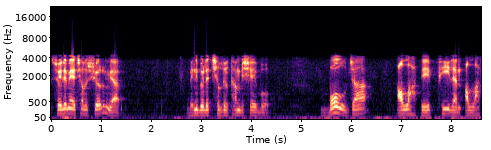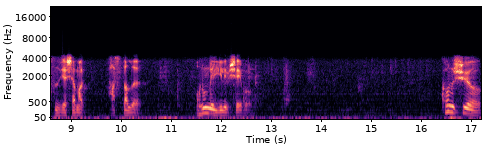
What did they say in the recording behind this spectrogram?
söylemeye çalışıyorum ya, beni böyle çıldırtan bir şey bu. Bolca Allah deyip fiilen Allahsız yaşamak hastalığı. Onunla ilgili bir şey bu. Konuşuyor.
